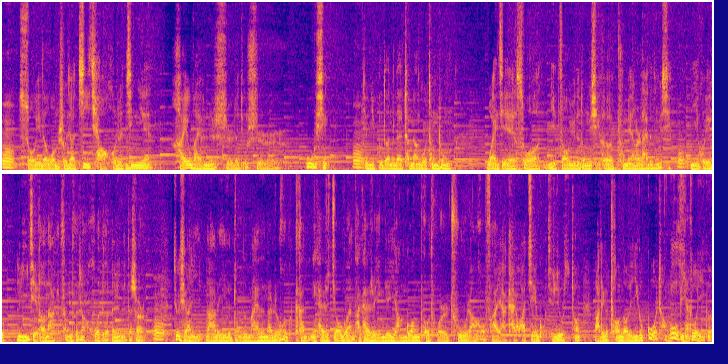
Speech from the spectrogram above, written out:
嗯。所谓的我们说叫技巧或者经验，还有百分之十的就是悟性。就你不断的在成长过程中，外界所你遭遇的东西和扑面而来的东西，嗯，你会理解到哪个层次上获得那是你的事儿了，嗯，就像你拿了一个种子埋在那儿之后，看你开始浇灌，它开始迎接阳光破土而出，然后发芽开花结果，其实就是创把这个创造的一个过程比作一个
